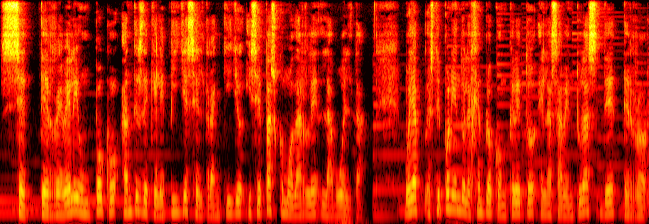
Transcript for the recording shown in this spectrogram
se te revele un poco antes de que le pilles el tranquillo y sepas cómo darle la vuelta. Voy a, estoy poniendo el ejemplo concreto en las aventuras de terror.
